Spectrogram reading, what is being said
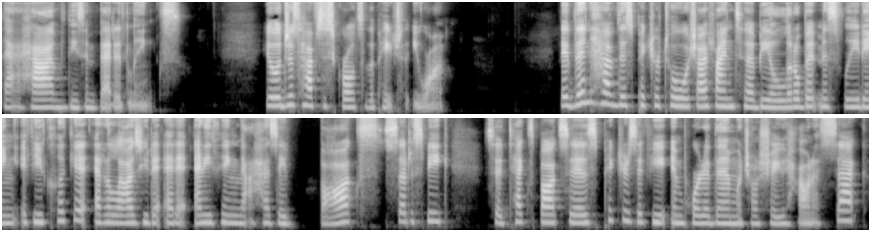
that have these embedded links. You'll just have to scroll to the page that you want. They then have this picture tool, which I find to be a little bit misleading. If you click it, it allows you to edit anything that has a box, so to speak. So, text boxes, pictures if you imported them, which I'll show you how in a sec.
